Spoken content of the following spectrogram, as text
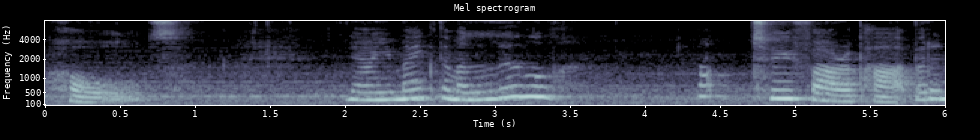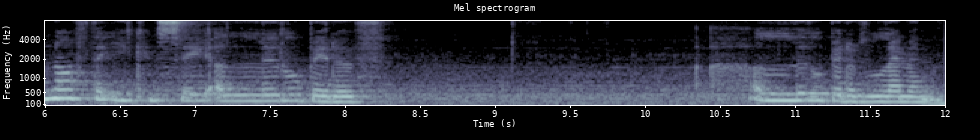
holes. Now, you make them a little, not too far apart, but enough that you can see a little bit of a little bit of lemon.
